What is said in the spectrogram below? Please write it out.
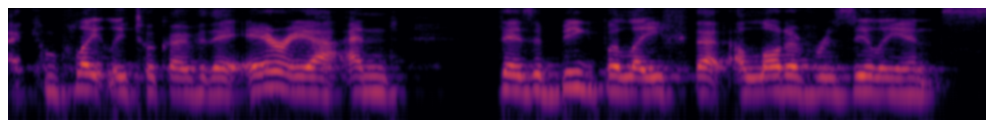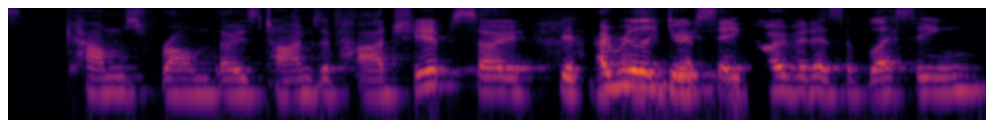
that completely took over their area. And there's a big belief that a lot of resilience comes from those times of hardship. So Definitely. I really do see COVID as a blessing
